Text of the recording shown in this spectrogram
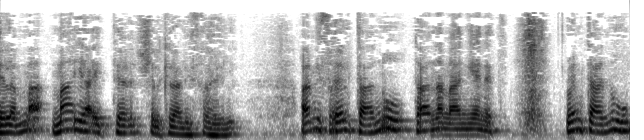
אלא מה, מה היה ההיתר של כלל ישראל? עם ישראל טענו טענה מעניינת. הם טענו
